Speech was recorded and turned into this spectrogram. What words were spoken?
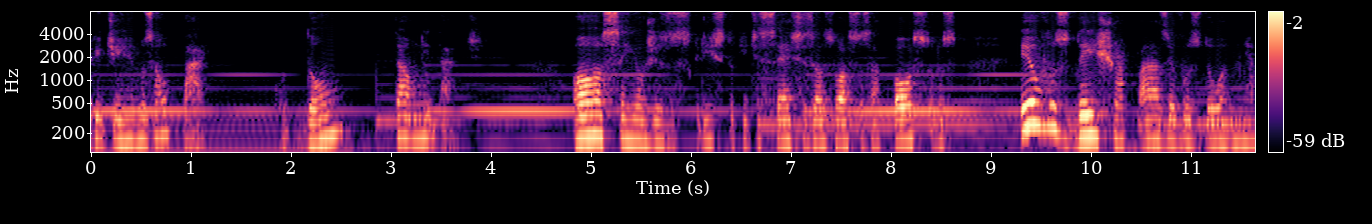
pedirmos ao Pai o dom da unidade. Ó Senhor Jesus Cristo, que dissestes aos vossos apóstolos, eu vos deixo a paz, eu vos dou a minha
